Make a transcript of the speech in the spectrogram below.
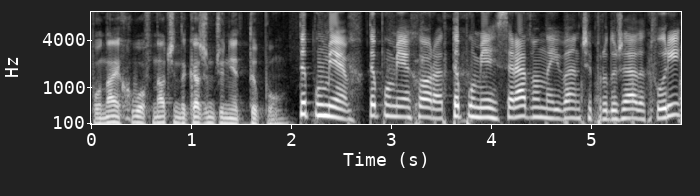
по най-хубав начин да кажем, че ни е тъпо. Тъпо ми е, тъпо ми е хора, тъпо ми е. Се радвам на Иван, че продължава да твори.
